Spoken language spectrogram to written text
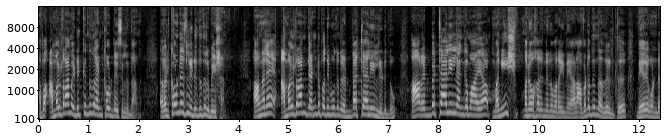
അപ്പോൾ അമൽ റാം എടുക്കുന്നത് റെഡ് കൗണ്ടേഴ്സിൽ നിന്നാണ്. റെഡ് കൗണ്ടേഴ്സിൽ ഇടുന്നത് റിബേഷാണ്. അങ്ങനെ അമൽറാം രണ്ട് പതിമൂന്ന് റെഡ് ബറ്റാലിയനിൽ ഇടുന്നു. ആ റെഡ് ബറ്റാലിയൻ അംഗമായ മനീഷ് മനോഹരൻ എന്ന് പറയുന്നയാൾ അവിടെ നിന്ന് അതെടുത്ത് നേരെ കൊണ്ട്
